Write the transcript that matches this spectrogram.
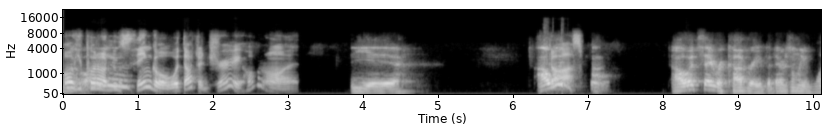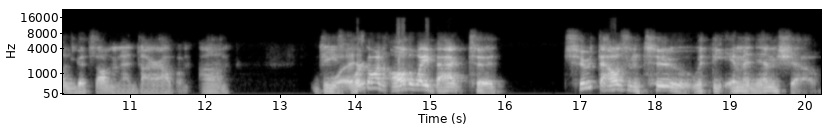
Oh, you put out a new single with Dr. Dre. Hold on. Yeah. I Gospel. Would, I, I, would say Recovery, but there was only one good song on that entire album. Um, geez, what? we're going all the way back to 2002 with the Eminem show.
